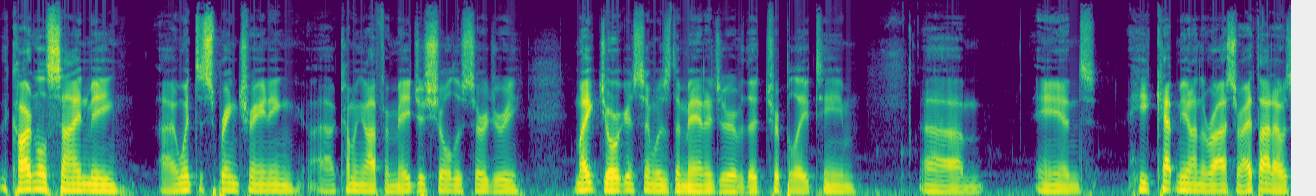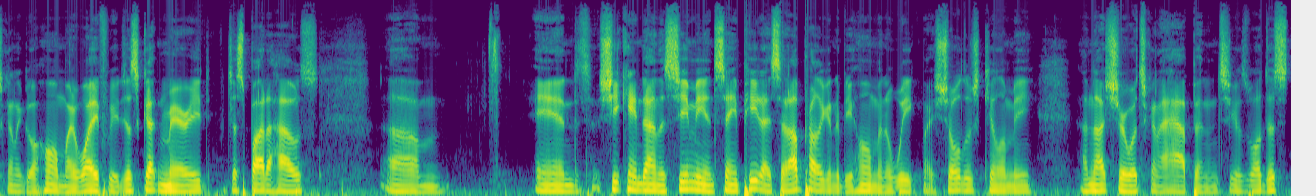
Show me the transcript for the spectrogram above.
the Cardinals signed me. I went to spring training, uh, coming off a major shoulder surgery. Mike Jorgensen was the manager of the AAA team, um, and he kept me on the roster. I thought I was going to go home. My wife, we had just gotten married, just bought a house. Um, and she came down to see me in St. Pete. I said, I'm probably going to be home in a week. My shoulder's killing me. I'm not sure what's going to happen. She goes, Well, just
